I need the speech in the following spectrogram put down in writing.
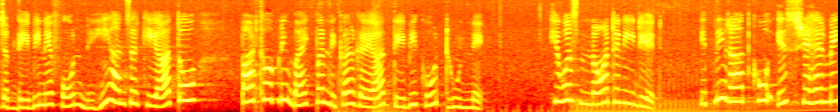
जब देवी ने फ़ोन नहीं आंसर किया तो पार्थो अपनी बाइक पर निकल गया देवी को ढूँढने। He was not an idiot इतनी रात को इस शहर में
